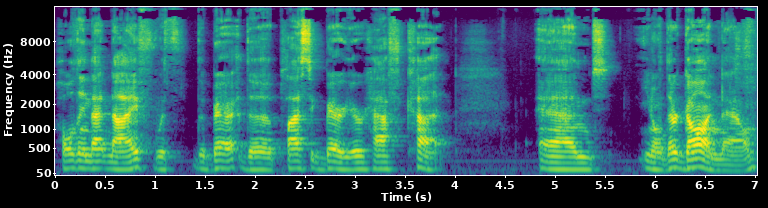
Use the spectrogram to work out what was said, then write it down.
holding that knife with the, the plastic barrier half cut and you know, they're gone now.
